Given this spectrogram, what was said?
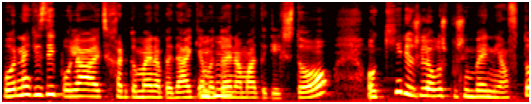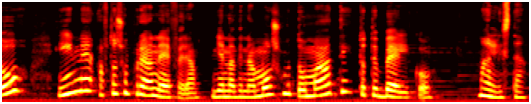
Μπορεί να έχεις δει πολλά έτσι χαριτωμένα παιδάκια με το ένα μάτι κλειστό. Ο κύριος λόγος που συμβαίνει αυτό είναι αυτός που προανέφερα, για να δυναμώσουμε το μάτι το τεμπέλικο. Μάλιστα.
